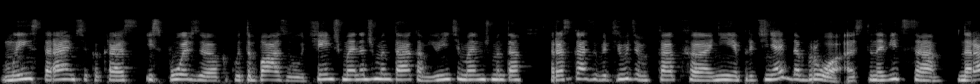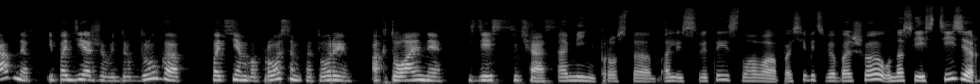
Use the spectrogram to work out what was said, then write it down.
мы стараемся как раз, используя какую-то базу change management, community management, рассказывать людям, как э, не причинять добро, а становиться на равных и поддерживать друг друга по тем вопросам, которые актуальны здесь сейчас. Аминь просто, Алис, святые слова. Спасибо тебе большое. У нас есть тизер,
